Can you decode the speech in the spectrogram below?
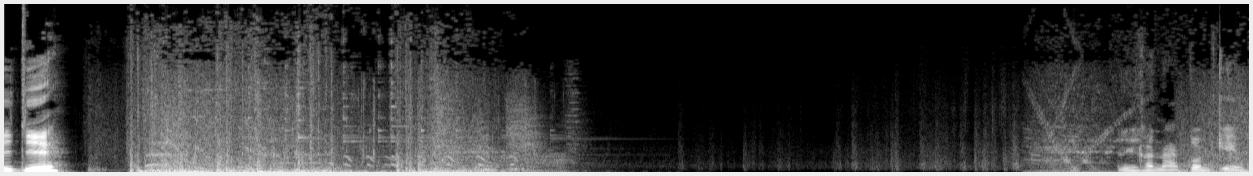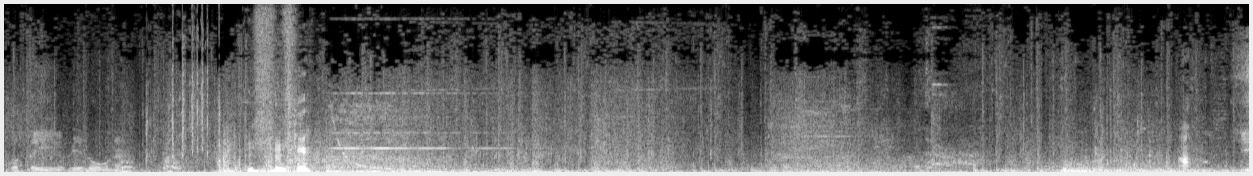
จีจีอันนี้ขนาดต้นเกมกูตีกับพี่นุนะอ้าวอี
